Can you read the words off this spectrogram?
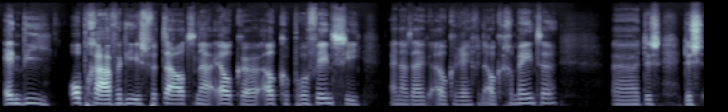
en die opgave die is vertaald naar elke, elke provincie en uiteindelijk elke regio en elke gemeente. Uh, dus, dus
